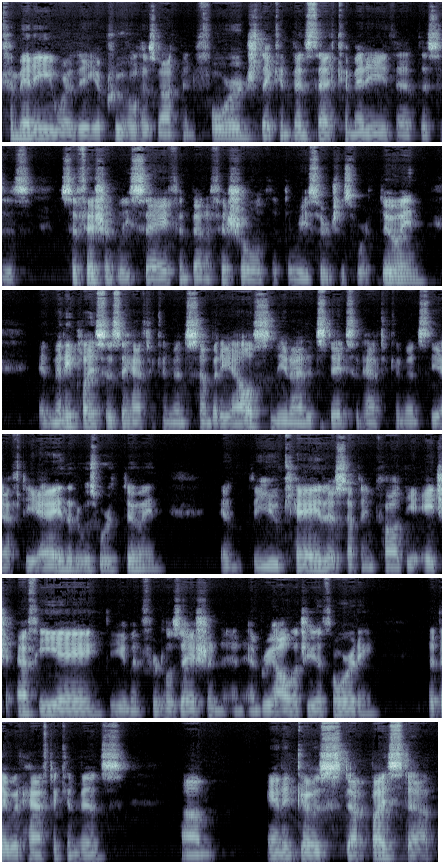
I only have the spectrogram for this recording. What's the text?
committee where the approval has not been forged. They convince that committee that this is sufficiently safe and beneficial that the research is worth doing. In many places, they have to convince somebody else. In the United States, they'd have to convince the FDA that it was worth doing. In the UK, there's something called the HFEA, the Human Fertilization and Embryology Authority, that they would have to convince. Um, and it goes step by step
